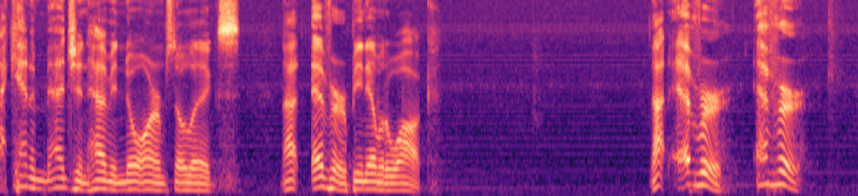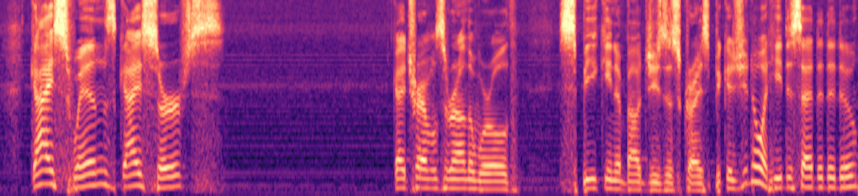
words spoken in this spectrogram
I can't imagine having no arms, no legs, not ever being able to walk. Not ever, ever. Guy swims, guy surfs, guy travels around the world speaking about Jesus Christ because you know what he decided to do?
